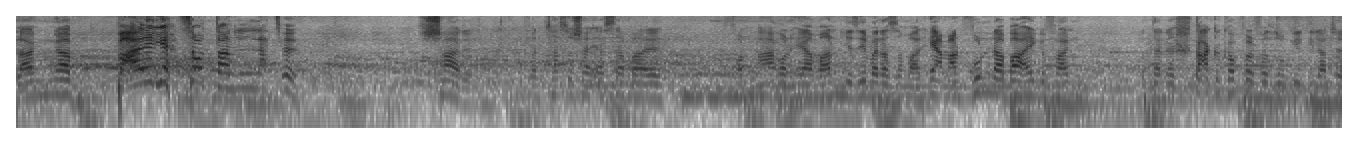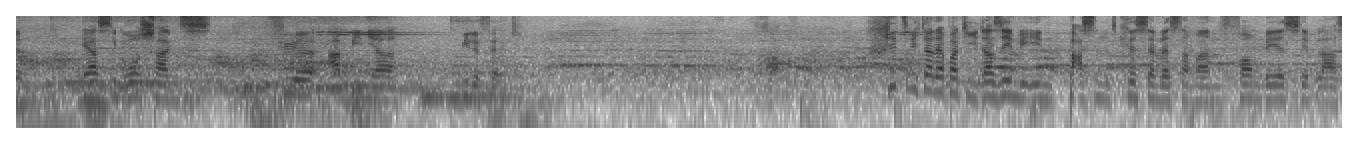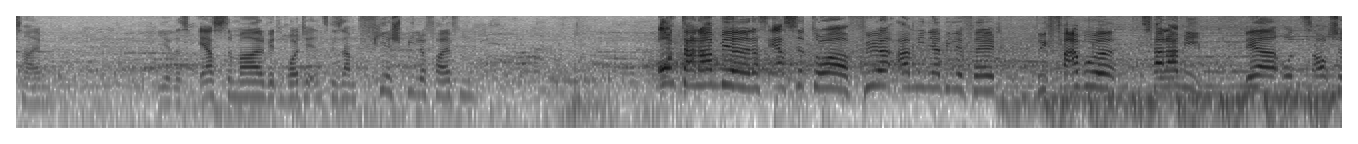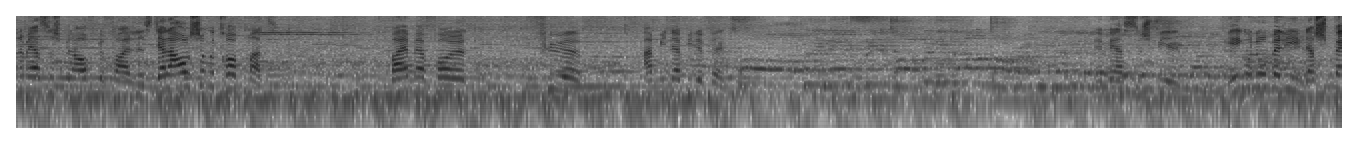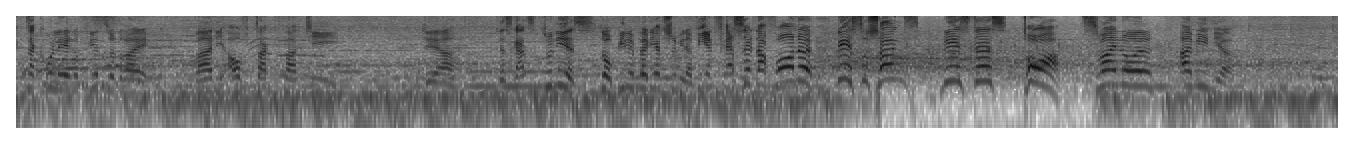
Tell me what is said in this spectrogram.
Langer Ball jetzt und dann Latte. Schade. Fantastischer erster Ball von Aaron Hermann. Hier sehen wir das nochmal. Hermann wunderbar eingefangen. Und dann der starke Kopfballversuch gegen die Latte. Erste Großchance für Arminia Bielefeld. Schiedsrichter der Partie, da sehen wir ihn passend. Christian Westermann vom BSC Blasheim. Hier das erste Mal, wird heute insgesamt vier Spiele pfeifen. Und dann haben wir das erste Tor für Arminia Bielefeld durch Fabur Salami, der uns auch schon im ersten Spiel aufgefallen ist, der da auch schon getroffen hat beim Erfolg für Arminia Bielefeld. Im ersten Spiel gegen Union Berlin. Das spektakuläre 4 zu 3 war die Auftaktpartie der, des ganzen Turniers. So, Bielefeld jetzt schon wieder. Wie entfesselt nach vorne. Nächste Chance. Nächstes Tor. 2-0 Arminia.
